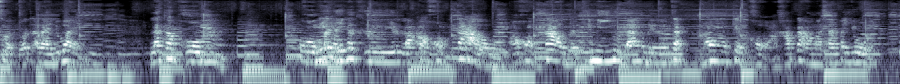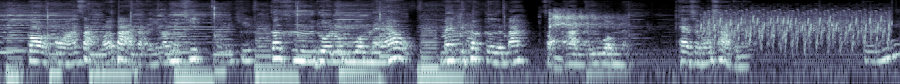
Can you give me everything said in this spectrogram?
ส่วนลดอะไรด้วย แล้วก็พรม พรมอันนี้ก็คือเราเอาของเก่า เอาของเก่าแบบที่มีอยู่ดั้งเดิมจากห้องเก็บของอะครับก็เอามาใช้ประโยชน์ ก็ประมาณ300บาทแต่อันนี้เราไม่คิดเราไม่คิด ก็คือโดยรวมๆแล้ว แม่คิดว่าเกินปะสองพันรวมเนี่ยแค่เฉพาะฉากเนี่ยเออนี่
